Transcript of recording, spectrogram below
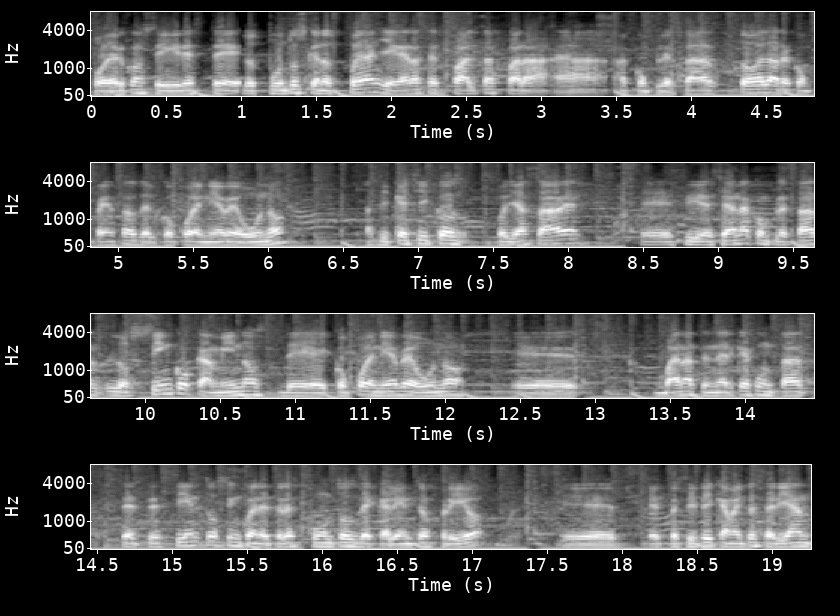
poder conseguir este, los puntos que nos puedan llegar a hacer falta para completar todas las recompensas del copo de nieve 1. Así que chicos, pues ya saben, eh, si desean completar los 5 caminos de Copo de Nieve 1, eh, van a tener que juntar 753 puntos de caliente o frío. Eh, específicamente serían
